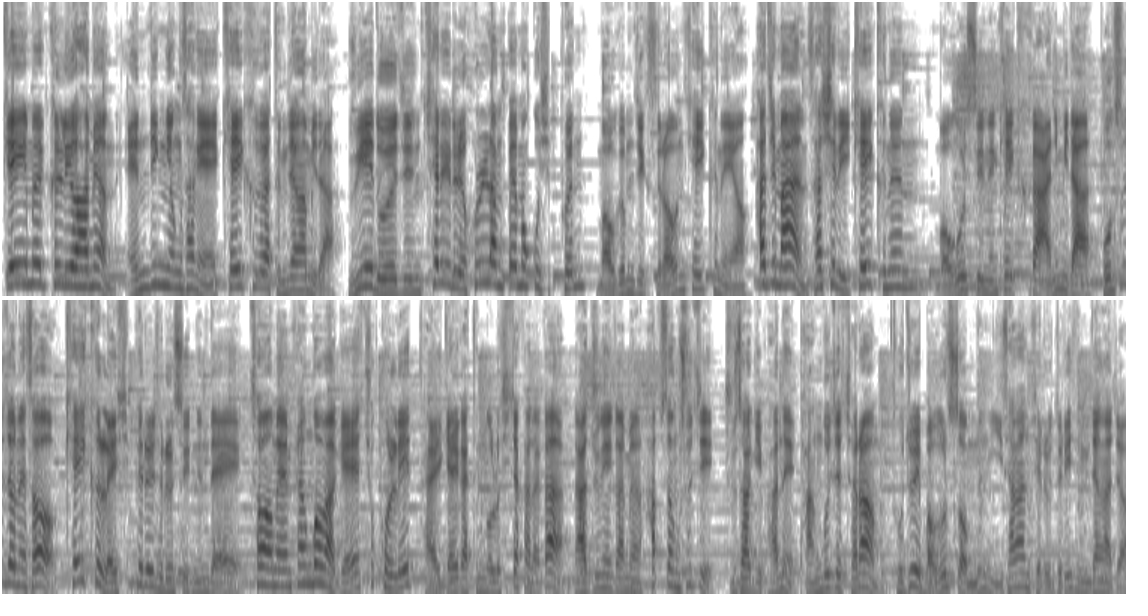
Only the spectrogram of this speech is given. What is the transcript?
게임을 클리어하면 엔딩 영상에 케이크가 등장합니다. 위에 놓여진 체리를 홀랑 빼먹고 싶은 먹음직스러운 케이크네요. 하지만 사실 이 케이크는 먹을 수 있는 케이크가 아닙니다. 보스전에서 케이크 레시피를 들을 수 있는데 처음엔 평범하게 초콜릿, 달걀 같은 걸로 시작하다가 나중에 가면 합성 수지, 주사기 바늘, 방부제처럼 도저히 먹을 수 없는 이상한 재료들이 등장하죠.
